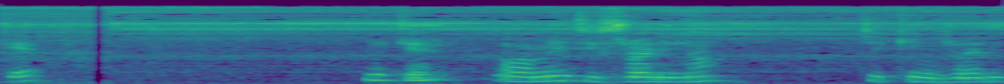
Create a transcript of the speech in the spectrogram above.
okay? Okay our meat is ready now. Chicken is ready.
